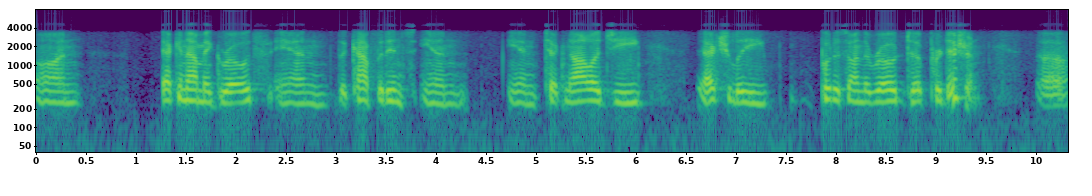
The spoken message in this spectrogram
on economic growth and the confidence in and technology actually put us on the road to perdition. Uh,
